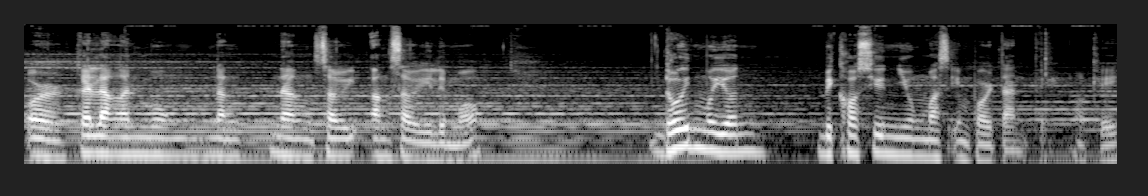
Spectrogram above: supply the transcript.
or kailangan mong ng, ng sari- ang sarili mo, gawin mo yun because yun yung mas importante. Okay?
